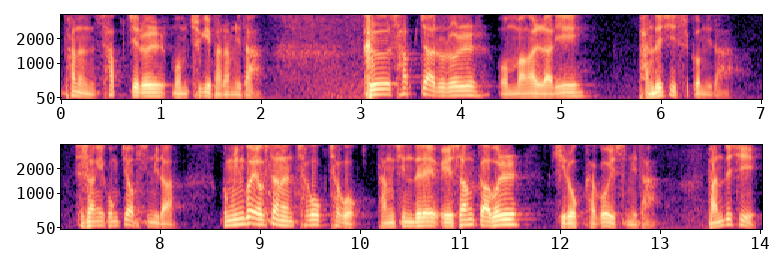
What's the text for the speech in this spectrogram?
파는 삽질을 멈추기 바랍니다. 그 삽자루를 원망할 날이 반드시 있을 겁니다. 세상에 공짜 없습니다. 국민과 역사는 차곡차곡 당신들의 외상값을 기록하고 있습니다. 반드시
